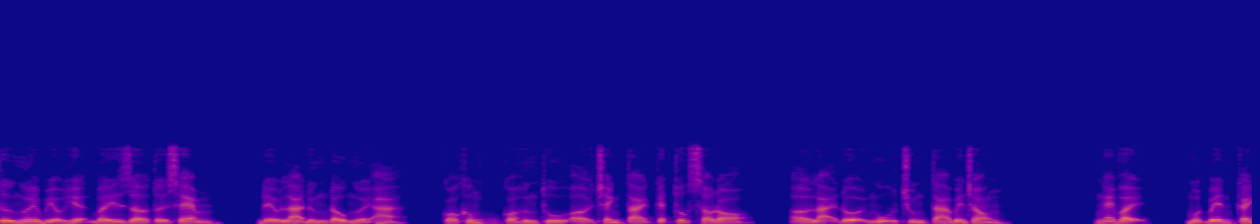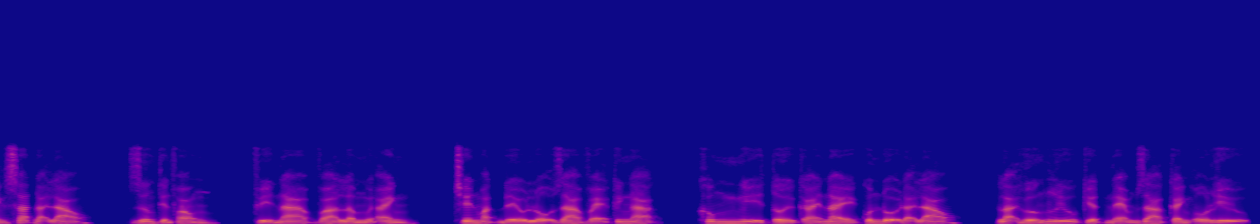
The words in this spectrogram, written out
từ ngươi biểu hiện bây giờ tới xem, đều là đứng đầu người à, có không có hứng thú ở tranh tài kết thúc sau đó, ở lại đội ngũ chúng ta bên trong. Nghe vậy, một bên cảnh sát đại lão, Dương Tiền Phong, Phỉ Na và Lâm Nguyệt Anh, trên mặt đều lộ ra vẻ kinh ngạc, không nghĩ tới cái này quân đội đại lão, lại hướng Lưu Kiệt ném ra cảnh ô lưu.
